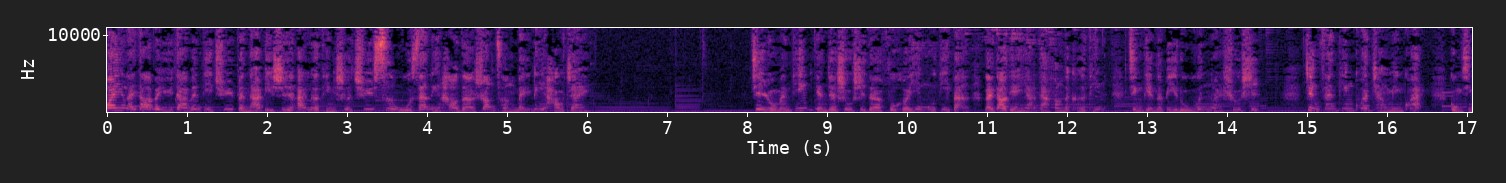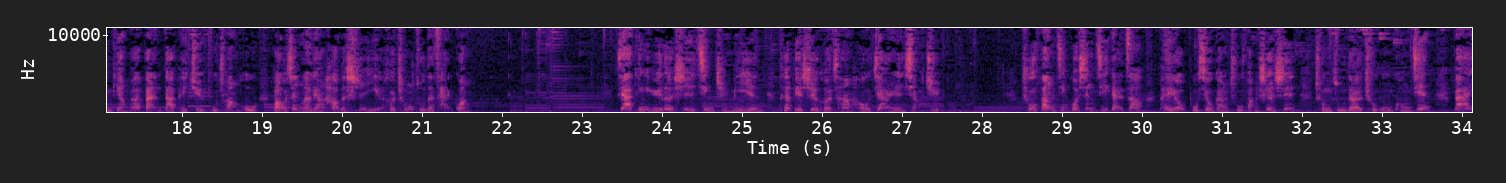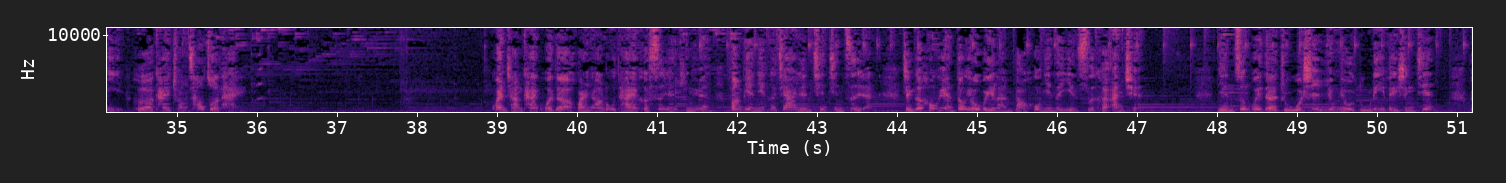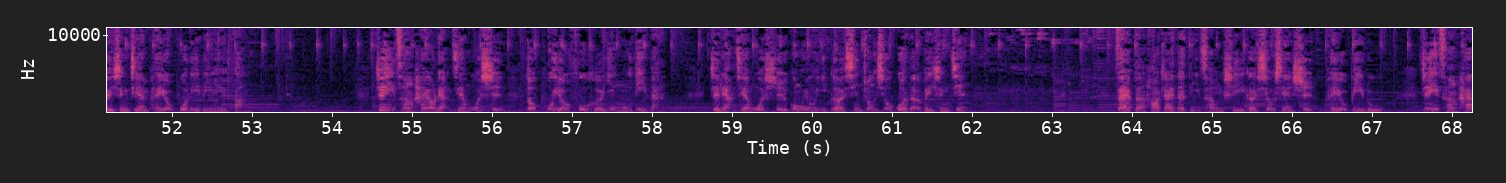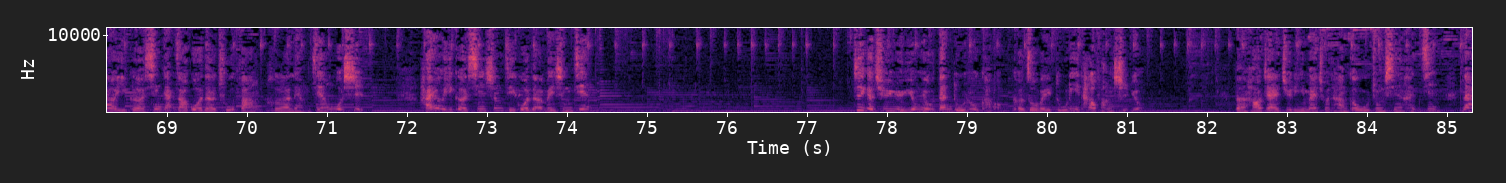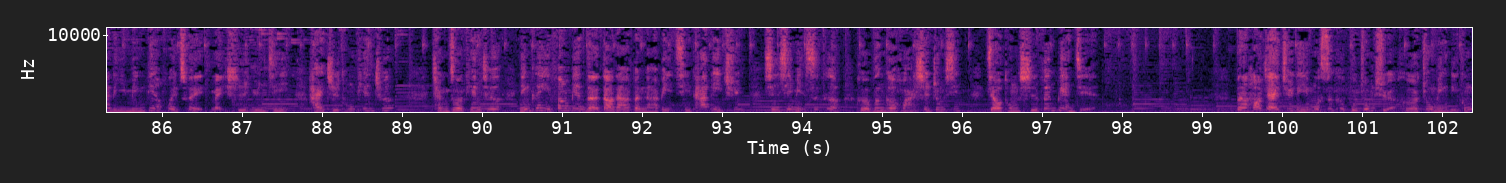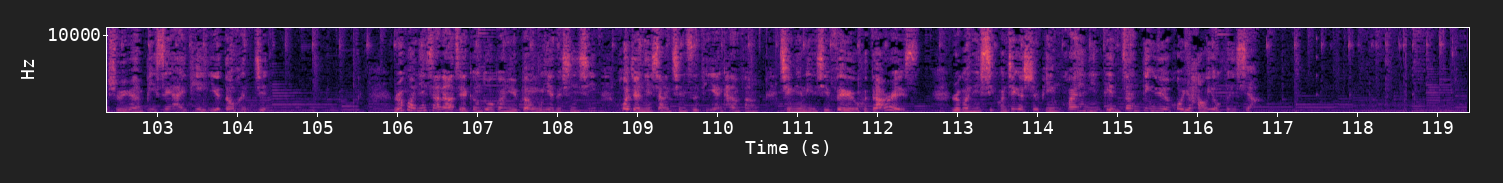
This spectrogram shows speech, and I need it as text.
欢迎来到位于大温地区本拿比市爱乐亭社区四五三零号的双层美丽豪宅。进入门厅，沿着舒适的复合硬木地板，来到典雅大方的客厅，经典的壁炉温暖舒适。正餐厅宽敞明快，拱形天花板搭配巨幅窗户，保证了良好的视野和充足的采光。家庭娱乐室精致迷人，特别适合餐后家人小聚。厨房经过升级改造，配有不锈钢厨房设施，充足的储物空间、吧椅和开窗操作台。宽敞开阔的环绕露台和私人庭院，方便您和家人亲近自然。整个后院都有围栏保护您的隐私和安全。您尊贵的主卧室拥有独立卫生间，卫生间配有玻璃淋浴房。这一层还有两间卧室，都铺有复合硬木地板。这两间卧室共用一个新装修过的卫生间。在本豪宅的底层是一个休闲室，配有壁炉。这一层还有一个新改造过的厨房和两间卧室，还有一个新升级过的卫生间。这个区域拥有单独入口，可作为独立套房使用。本豪宅距离 Metro Town 购物中心很近，那里名店荟萃，美食云集，还直通天车。乘坐天车，您可以方便地到达本拿比其他地区、新西敏斯特和温哥华市中心，交通十分便捷。本豪宅距离莫斯科普中学和著名理工学院 BCIT 也都很近。如果您想了解更多关于本物业的信息，或者您想亲自体验看房，请您联系 Phil 和 Doris。如果您喜欢这个视频，欢迎您点赞、订阅或与好友分享。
